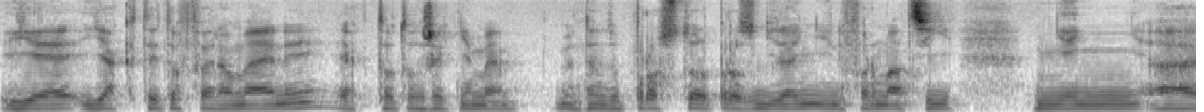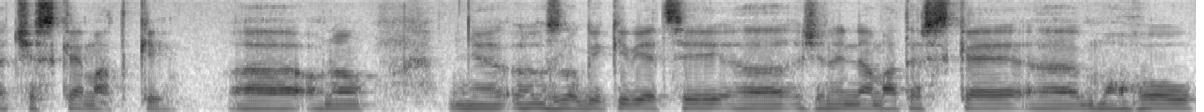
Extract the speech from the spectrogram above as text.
je, jak tyto fenomény, jak toto řekněme, tento prostor pro sdílení informací mění eh, české matky. Ono z logiky věci ženy na mateřské mohou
